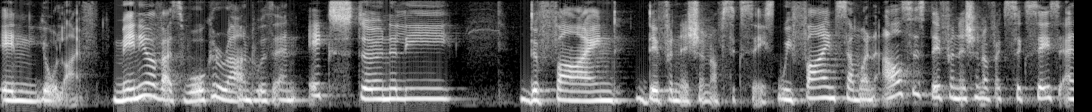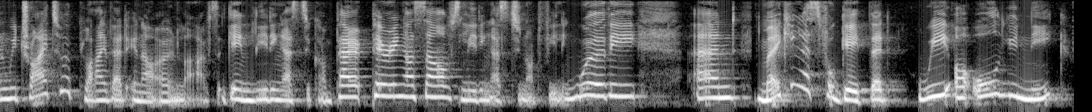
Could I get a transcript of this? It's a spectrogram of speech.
in your life. Many of us walk around with an externally defined definition of success. We find someone else's definition of success and we try to apply that in our own lives. Again, leading us to comparing ourselves, leading us to not feeling worthy, and making us forget that we are all unique.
